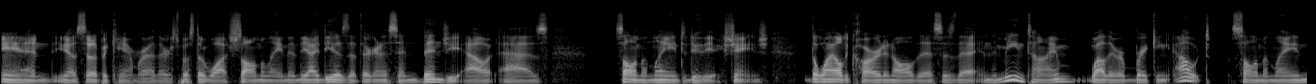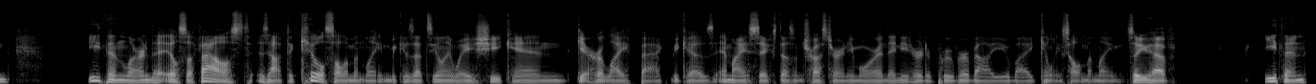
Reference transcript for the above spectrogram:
and you know set up a camera and they're supposed to watch solomon lane and the idea is that they're going to send benji out as solomon lane to do the exchange the wild card in all this is that in the meantime while they were breaking out solomon lane ethan learned that ilsa faust is out to kill solomon lane because that's the only way she can get her life back because mi6 doesn't trust her anymore and they need her to prove her value by killing solomon lane so you have Ethan,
